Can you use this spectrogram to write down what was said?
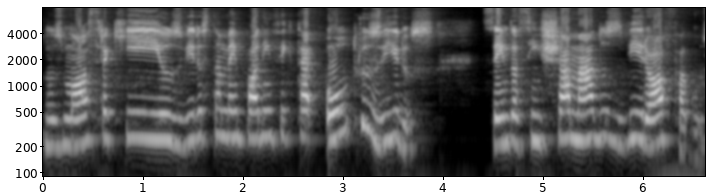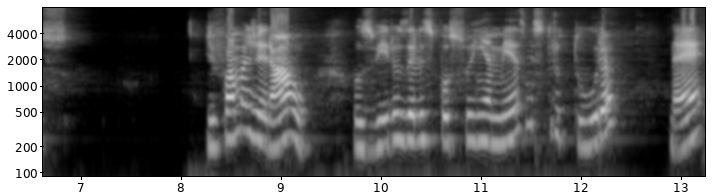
nos mostra que os vírus também podem infectar outros vírus, sendo assim chamados virófagos, de forma geral, os vírus eles possuem a mesma estrutura, né,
